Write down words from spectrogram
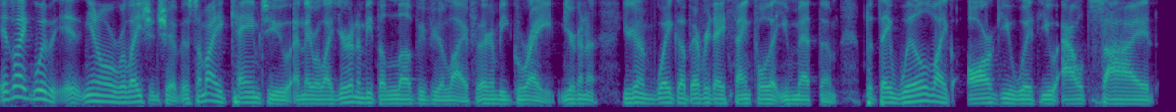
it's like with you know a relationship. If somebody came to you and they were like, "You're going to meet the love of your life. They're going to be great. You're gonna you're gonna wake up every day thankful that you met them." But they will like argue with you outside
